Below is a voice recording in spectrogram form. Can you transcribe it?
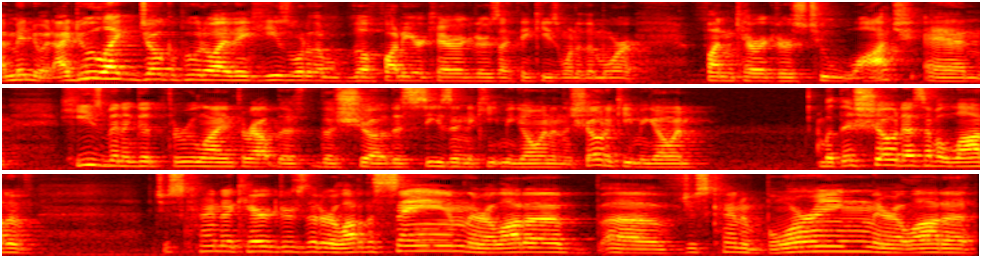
I'm into it. I do like Joe Caputo. I think he's one of the, the funnier characters. I think he's one of the more fun characters to watch, and he's been a good through line throughout the, the show, this season to keep me going and the show to keep me going. But this show does have a lot of just kind of characters that are a lot of the same. There are a lot of, of just kind of boring. There are a lot of,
